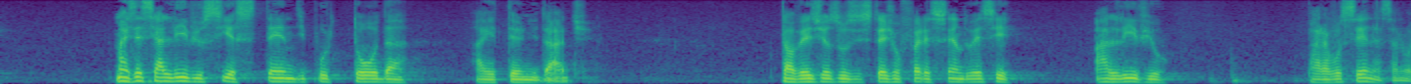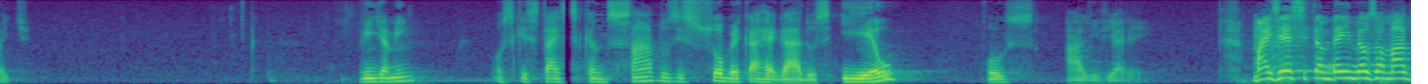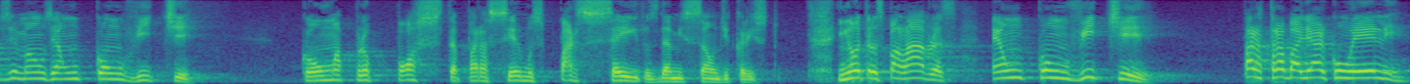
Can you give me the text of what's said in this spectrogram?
mas esse alívio se estende por toda a eternidade. Talvez Jesus esteja oferecendo esse alívio para você nessa noite. Vinde a mim, os que estáis cansados e sobrecarregados, e eu os aliviarei. Mas esse também, meus amados irmãos, é um convite com uma proposta para sermos parceiros da missão de Cristo. Em outras palavras, é um convite para trabalhar com Ele.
